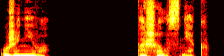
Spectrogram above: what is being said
Уже не его. Пошёл снег.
